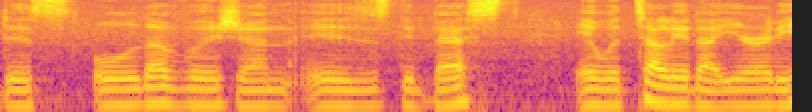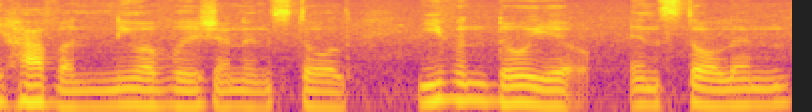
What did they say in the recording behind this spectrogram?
this older version is the best it would tell you that you already have a newer version installed even though you're installing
